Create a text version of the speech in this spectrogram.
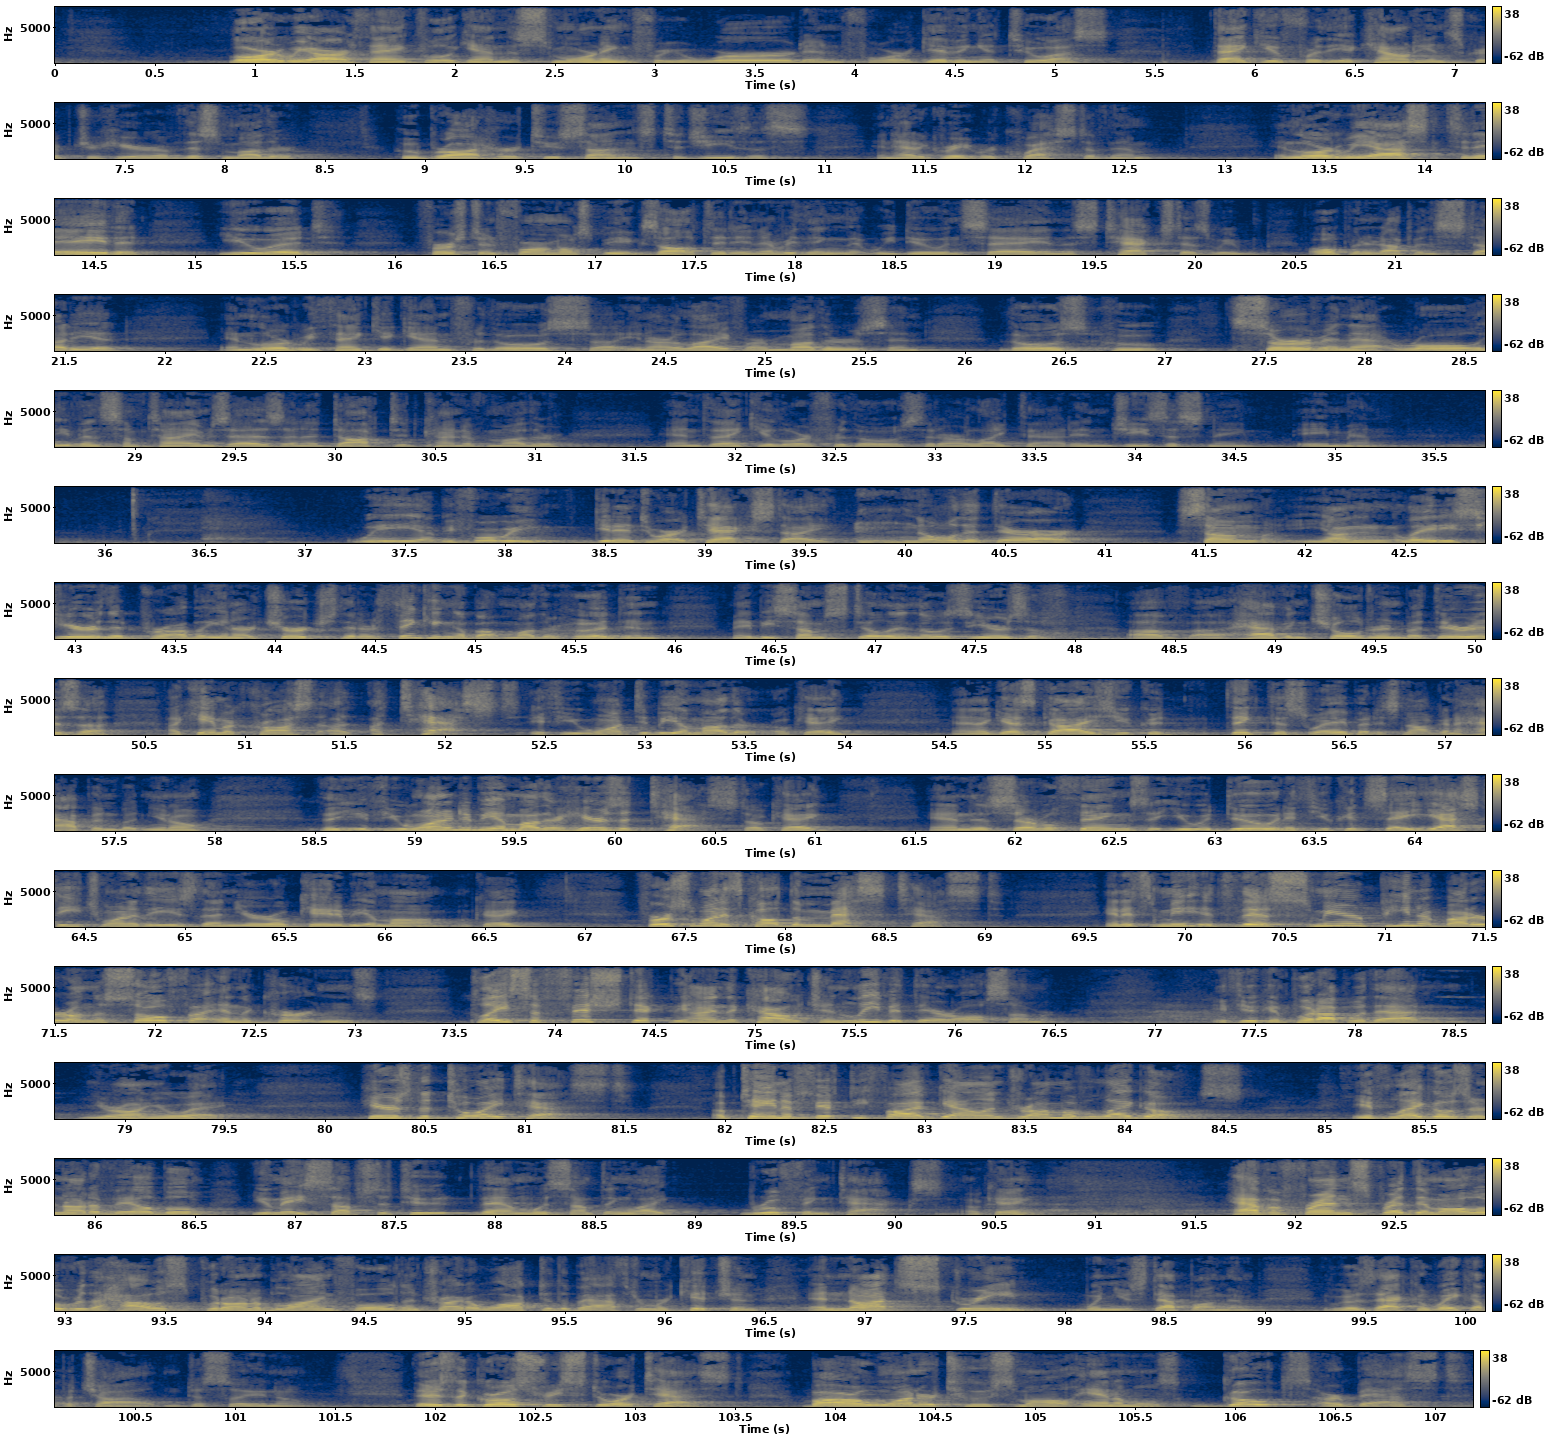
Lord, we are thankful again this morning for your word and for giving it to us. Thank you for the account in Scripture here of this mother who brought her two sons to Jesus and had a great request of them. And Lord, we ask today that you would first and foremost be exalted in everything that we do and say in this text as we open it up and study it. And Lord, we thank you again for those uh, in our life, our mothers, and those who serve in that role, even sometimes as an adopted kind of mother. And thank you, Lord, for those that are like that. In Jesus' name, amen. We, uh, before we get into our text, I know that there are some young ladies here that probably in our church that are thinking about motherhood, and maybe some still in those years of, of uh, having children. But there is a, I came across a, a test if you want to be a mother, okay? And I guess, guys, you could think this way, but it's not going to happen. But, you know, the, if you wanted to be a mother, here's a test, okay? And there's several things that you would do. And if you can say yes to each one of these, then you're okay to be a mom, okay? First one is called the mess test. And it's, me, it's this smear peanut butter on the sofa and the curtains, place a fish stick behind the couch, and leave it there all summer. If you can put up with that, you're on your way. Here's the toy test obtain a 55 gallon drum of Legos. If Legos are not available, you may substitute them with something like roofing tacks, okay? Have a friend spread them all over the house, put on a blindfold, and try to walk to the bathroom or kitchen and not scream when you step on them, because that could wake up a child, just so you know. There's the grocery store test. Borrow one or two small animals, goats are best,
